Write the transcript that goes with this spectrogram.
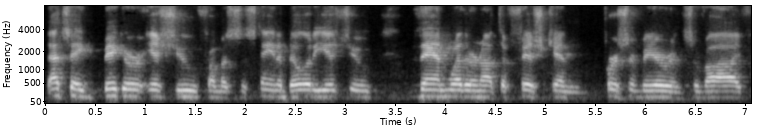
That's a bigger issue from a sustainability issue than whether or not the fish can persevere and survive.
